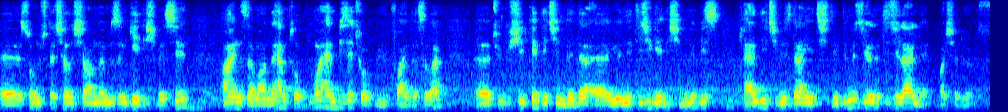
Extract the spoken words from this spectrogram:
e, sonuçta çalışanlarımızın gelişmesi aynı zamanda hem topluma hem bize çok büyük faydası var. E, çünkü şirket içinde de e, yönetici gelişimini biz kendi içimizden yetiştirdiğimiz yöneticilerle başarıyoruz.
